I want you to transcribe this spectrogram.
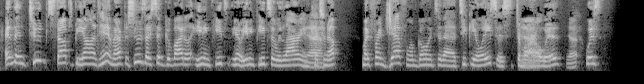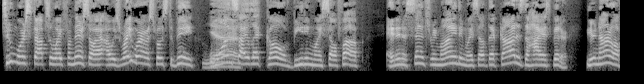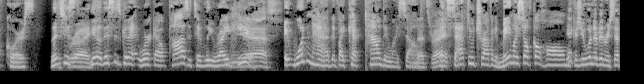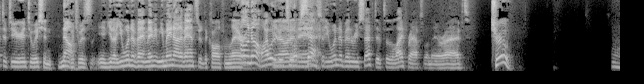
And then two stops beyond him, after as soon as I said goodbye to eating pizza, you know, eating pizza with Larry and Yeah. catching up, my friend Jeff, who I'm going to the Tiki Oasis tomorrow Yeah. with, Yeah. was two more stops away from there. So I, I was right where I was supposed to be Yes. once I let go of beating myself up and, in a sense, reminding myself that God is the highest bidder. You're not off course. Let's just, right. you know, this is going to work out positively right here. Yes. It wouldn't have if I kept pounding myself. That's right. And sat through traffic and made myself go home. Yeah, because you wouldn't have been receptive to your intuition. No. which was you know you wouldn't have maybe you may not have answered the call from Larry. Oh, no, I would have You been too what I mean? upset. So you wouldn't have been receptive to the life rafts when they arrived. True.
